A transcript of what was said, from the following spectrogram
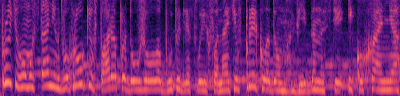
Протягом останніх двох років пара продовжувала бути для своїх фанатів прикладом відданості і кохання.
